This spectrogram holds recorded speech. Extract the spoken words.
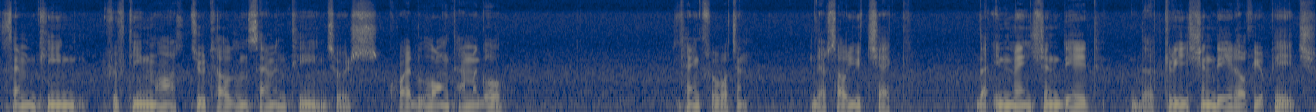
17 15 March 2017 so it's quite a long time ago. Thanks for watching. That's how you check the invention date the creation date of your page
